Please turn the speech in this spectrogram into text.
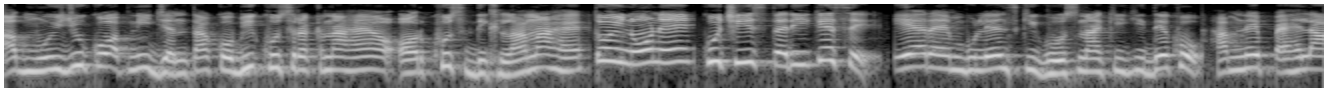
अब मुइजू को अपनी जनता को भी खुश रखना है और खुश दिखलाना है। तो इन्होंने कुछ इस तरीके से एयर एंबुलेंस की घोषणा की कि देखो, हमने पहला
